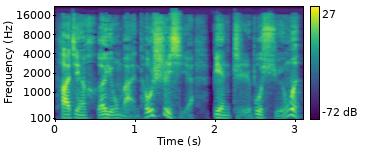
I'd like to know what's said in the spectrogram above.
他见何勇满头是血，便止步询问。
